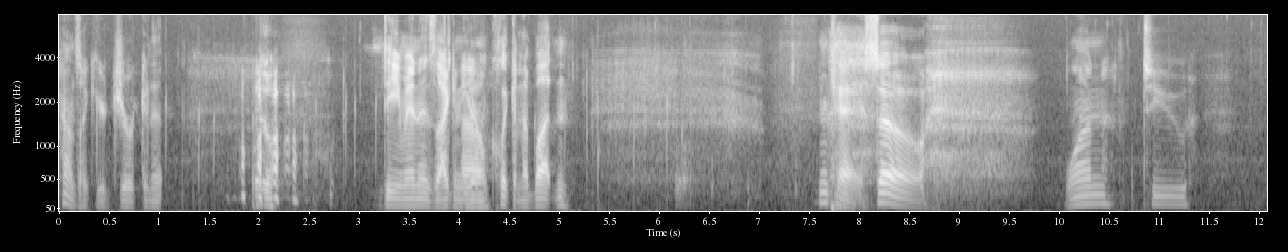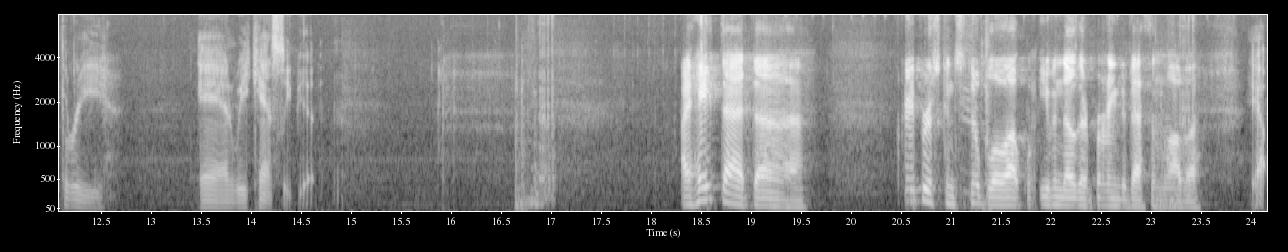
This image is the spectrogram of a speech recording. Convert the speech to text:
Sounds like you're jerking it. Ew. Demon is I can hear him clicking the button. Okay, so one, two, three, and we can't sleep yet. I hate that uh, creepers can still blow up even though they're burning to death in lava. Yep.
